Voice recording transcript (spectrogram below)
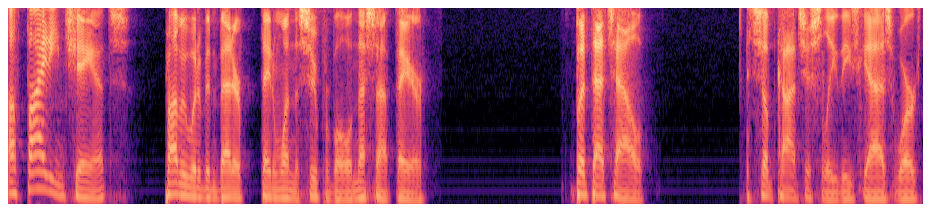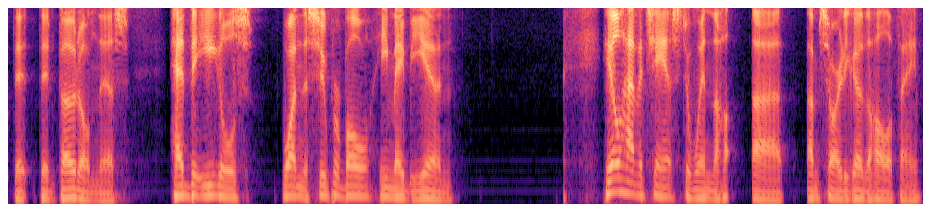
a fighting chance. Probably would have been better if they'd won the Super Bowl, and that's not fair. But that's how subconsciously these guys work that that vote on this. Had the Eagles won the Super Bowl, he may be in. He'll have a chance to win the. Uh, I'm sorry to go to the Hall of Fame.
